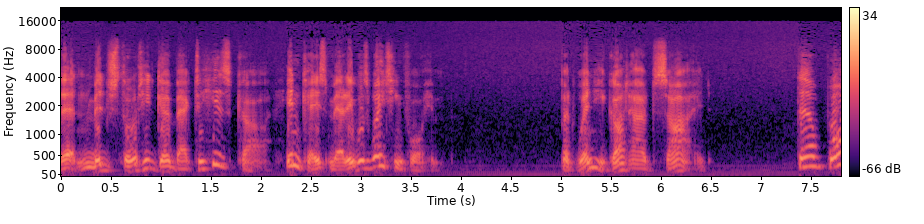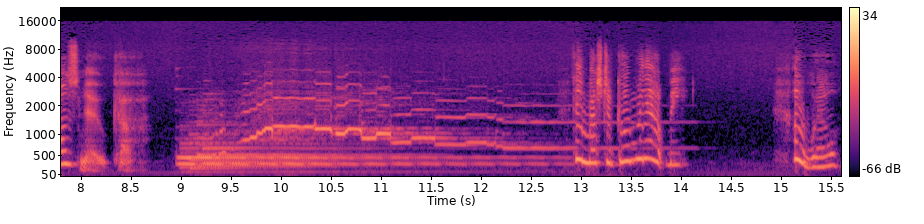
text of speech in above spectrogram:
Then Midge thought he'd go back to his car, in case Mary was waiting for him. But when he got outside, there was no car. They must have gone without me. Oh, well,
